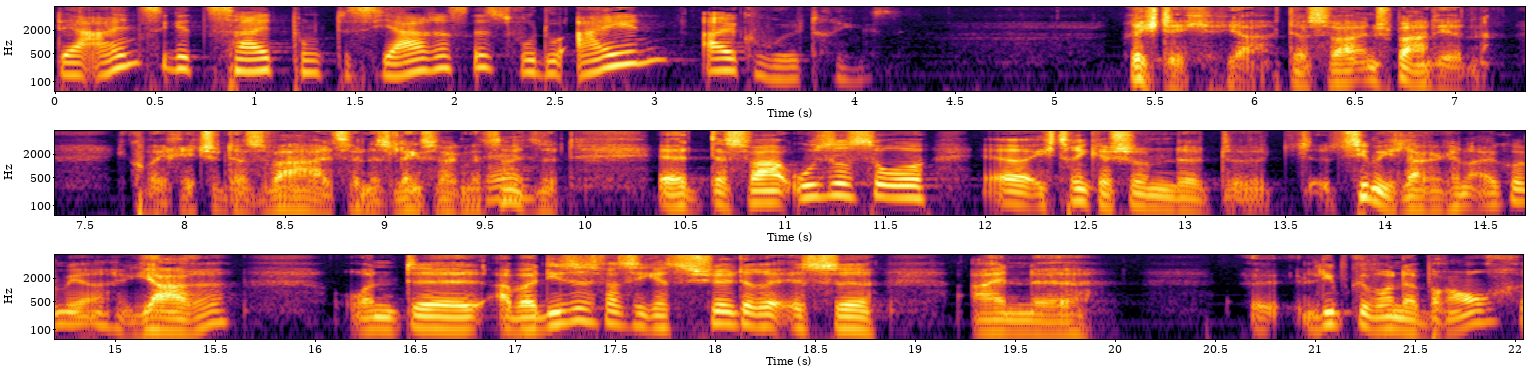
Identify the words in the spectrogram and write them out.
der einzige Zeitpunkt des Jahres ist, wo du ein Alkohol trinkst. Richtig, ja. Das war in Spanien. Guck mal, ich rede schon, das war, als wenn es längst vergangene Zeiten sind. Äh, das war Usus so, äh, ich trinke schon äh, ziemlich lange keinen Alkohol mehr, Jahre. Und aber dieses, was ich jetzt schildere, ist ein liebgewonnener Brauch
